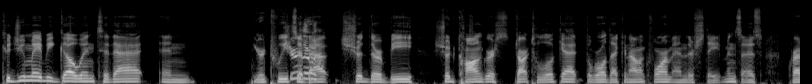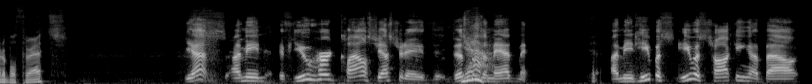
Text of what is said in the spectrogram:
could you maybe go into that and your tweets Sure, about should there be should Congress start to look at the World Economic Forum and their statements as credible threats? Yes, I mean, if you heard Klaus yesterday, th- this was a madman. Yeah. I mean, he was he was talking about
